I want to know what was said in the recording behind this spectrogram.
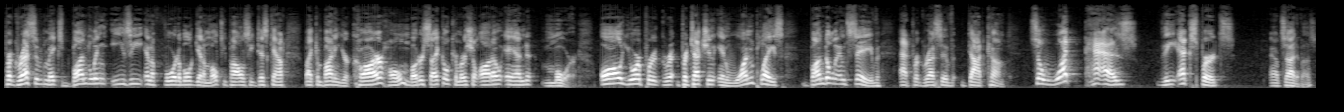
Progressive makes bundling easy and affordable. Get a multi policy discount by combining your car, home, motorcycle, commercial auto, and more. All your pro- protection in one place. Bundle and save at progressive.com. So, what has the experts outside of us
